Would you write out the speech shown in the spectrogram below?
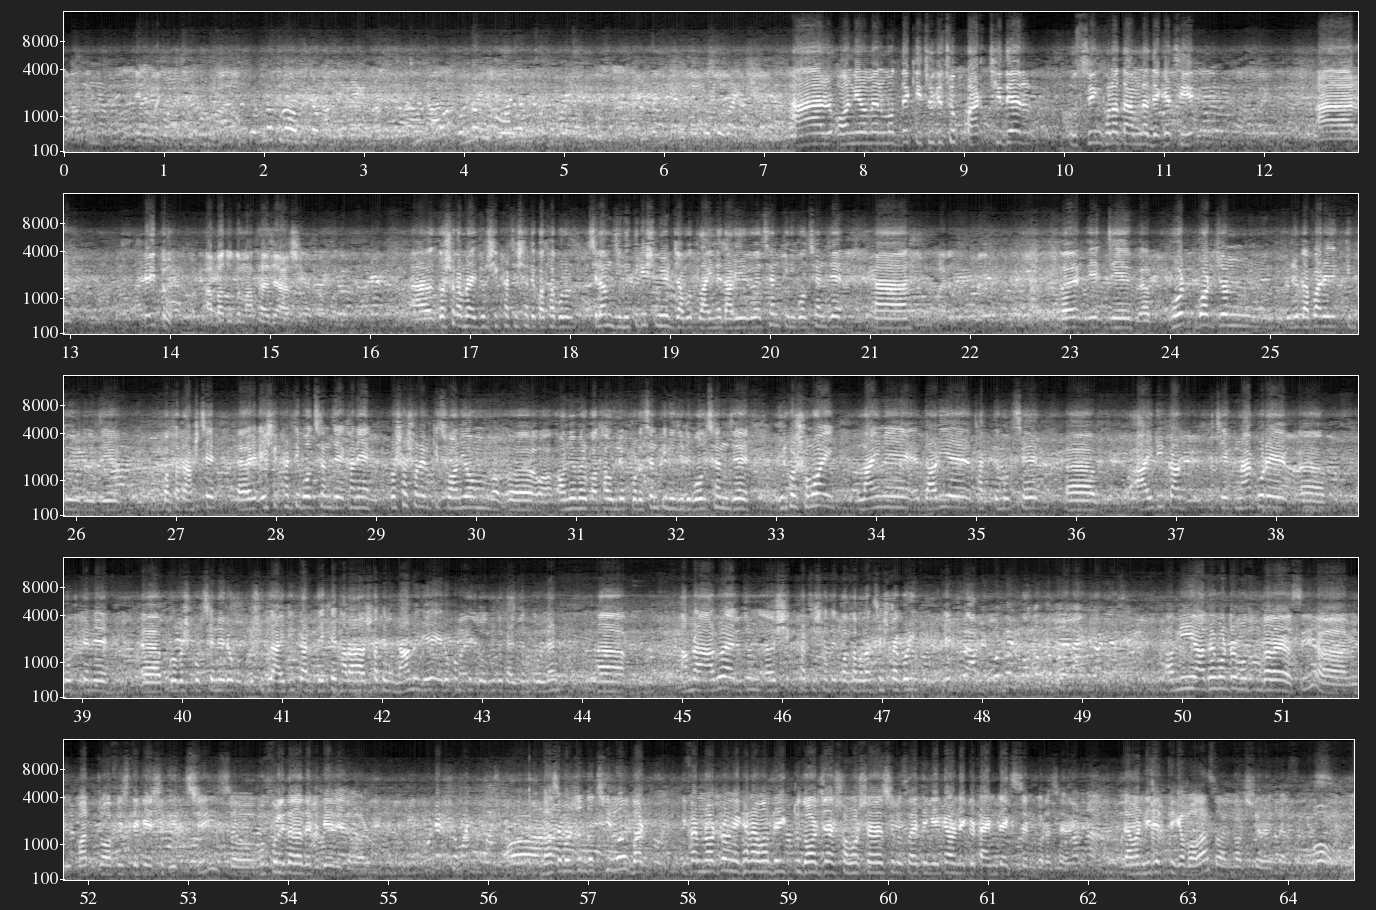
আর অনিয়মের মধ্যে কিছু কিছু প্রার্থীদের উশৃঙ্খলতা আমরা দেখেছি। আর এই তো আপাতত মাথায় যা আসে দর্শক, আমরা একজন শিক্ষার্থীর সাথে কথা বলছিলাম, যিনি তিরিশ মিনিট যাবত লাইনে দাঁড়িয়ে রয়েছেন। তিনি বলছেন যে যে ভোট বর্জনের ব্যাপারে কিন্তু যে আসছে এই শিক্ষার্থী বলছেন যে এখানে প্রশাসনের কিছু অনিয়ম অনিয়মের কথা উল্লেখ করেছেন। তিনি যেটি বলছেন যে দীর্ঘ সময় লাইনে দাঁড়িয়ে থাকতে হচ্ছে আইডি কার্ড চেক না করে ভোট কেন্দ্রে প্রবেশ করছেন এরকম শুধু আইডি কার্ড দেখে তারা সাথে না মিলে এরকম কিন্তু অভিযোগ একজন করলেন। আমরা আরও একজন শিক্ষার্থীর সাথে কথা বলার চেষ্টা করি। একটু আপনি বলবেন আছেন? আমি আধা ঘণ্টার মতন দাঁড়ায় আছি। আমি মাত্র অফিস থেকে এসে দিচ্ছি। সো হোপফুলি তারা তাদেরকে দিয়ে দিতে পারবে। ভোটের পর্যন্ত ছিল but if I not wrong এখানে আমাদের একটু দরজার সমস্যা হয়েছিল সো আই থিঙ্ক এই কারণে একটু টাইমটা এক্সটেন্ড করেছে আমার নিজের থেকে বলা so I am not sure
